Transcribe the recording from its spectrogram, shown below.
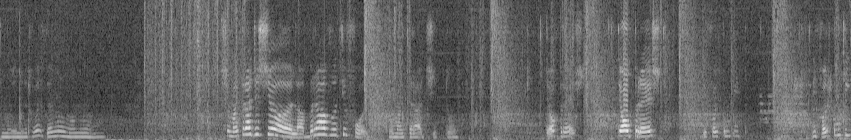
Mă enervez de numă, numă. Și mai trage și ăla. Bravo, ți fost că mai tragi și tu. Te oprești. Te oprești. Default tâmpit. Default tâmpit.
